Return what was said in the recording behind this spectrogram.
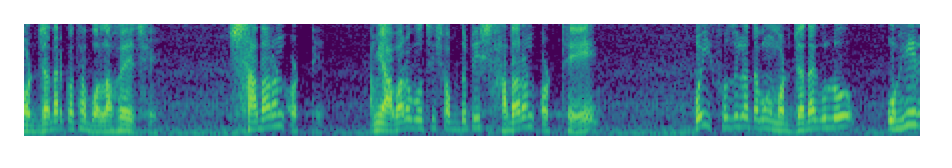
মর্যাদার কথা বলা হয়েছে সাধারণ অর্থে, আমি আবারও বলছি শব্দটি, সাধারণ অর্থে ওই ফজিলত এবং মর্যাদাগুলো ওহির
